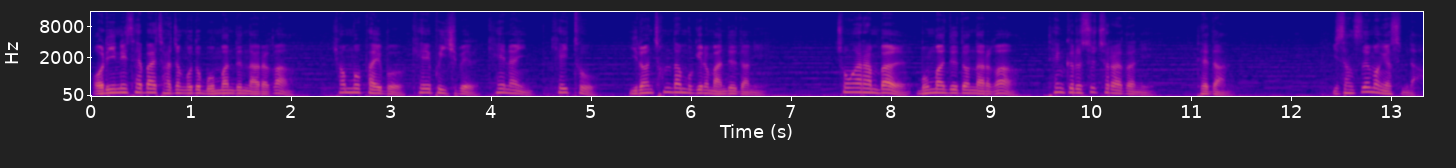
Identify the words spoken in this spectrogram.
어린이 세발 자전거도 못 만든 나라가 현무5, KF-21, K9, K2 이런 첨단 무기를 만들다니 총알 한 발 못 만들던 나라가 탱크를 수출하다니 대단 이상 쓸멍이었습니다.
